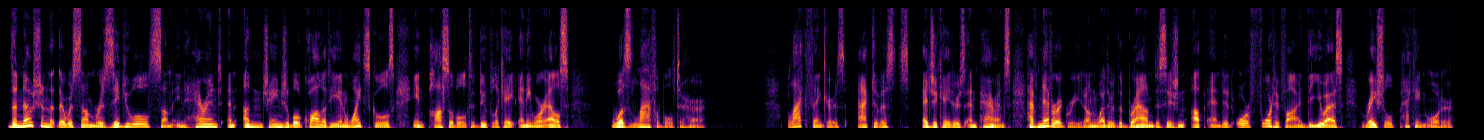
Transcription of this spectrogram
The notion that there was some residual, some inherent and unchangeable quality in white schools impossible to duplicate anywhere else was laughable to her. Black thinkers, activists, educators, and parents have never agreed on whether the Brown decision upended or fortified the U.S. racial pecking order.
